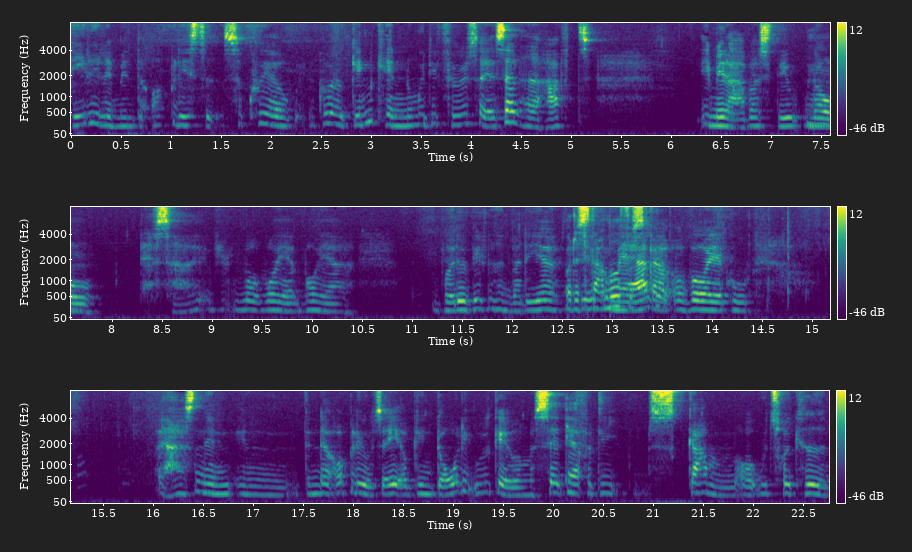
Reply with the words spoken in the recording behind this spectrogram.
delelementer oplistet, så kunne jeg, jo, kunne jeg jo genkende nogle af de følelser, jeg selv havde haft i mit arbejdsliv, mm. når, altså, hvor, hvor, jeg, hvor, jeg, hvor det i virkeligheden var det, jeg, hvor det jeg kunne mærke, og hvor jeg kunne jeg har sådan en, en, den der oplevelse af at blive en dårlig udgave af mig selv, ja. fordi skammen og utrygheden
